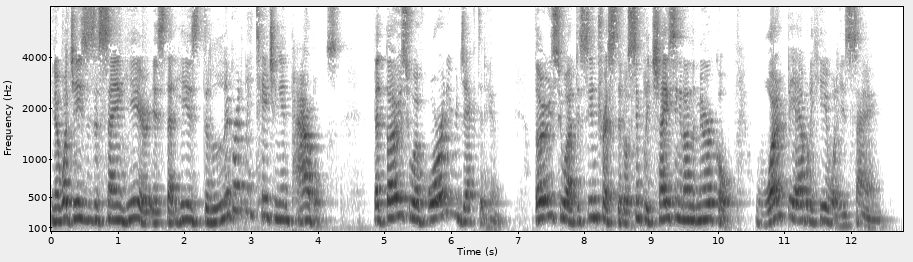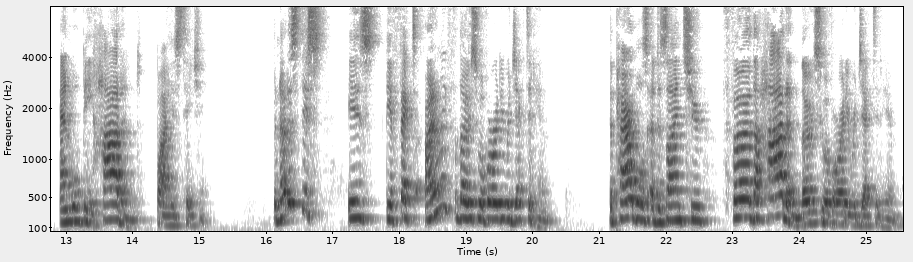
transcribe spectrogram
You know, what Jesus is saying here is that he is deliberately teaching in parables that those who have already rejected him, those who are disinterested or simply chasing another miracle, won't be able to hear what he's saying and will be hardened by his teaching. But notice this is the effect only for those who have already rejected him. The parables are designed to further harden those who have already rejected him.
